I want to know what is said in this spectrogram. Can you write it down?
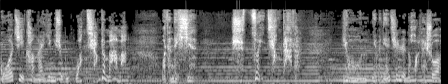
国际抗癌英雄王强的妈妈，我的内心是最强大的。用你们年轻人的话来说，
